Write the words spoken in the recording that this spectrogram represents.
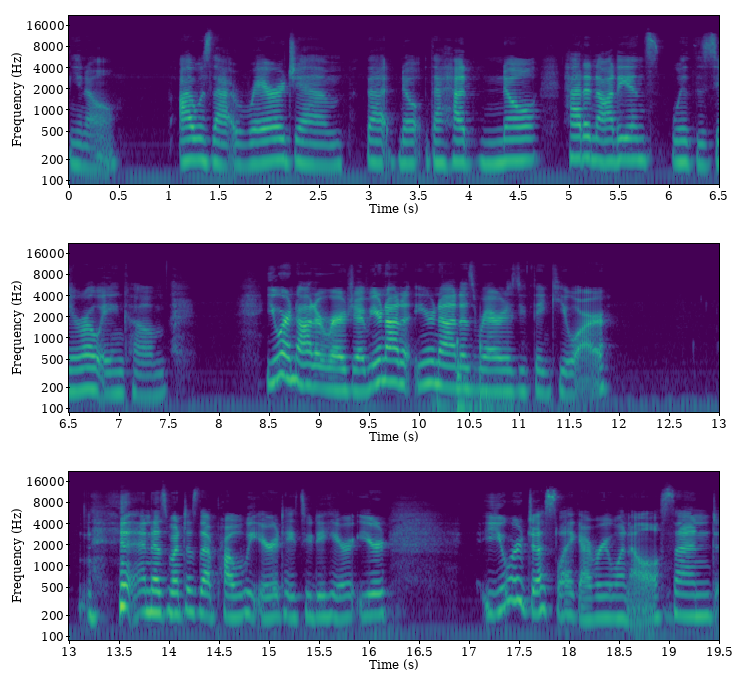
you know, I was that rare gem that no that had no had an audience with zero income. You are not a rare gem. You're not you're not as rare as you think you are. and as much as that probably irritates you to hear, you're you are just like everyone else and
